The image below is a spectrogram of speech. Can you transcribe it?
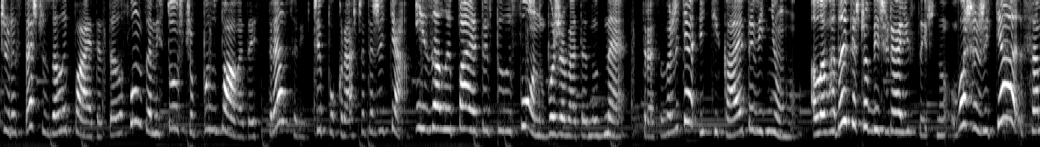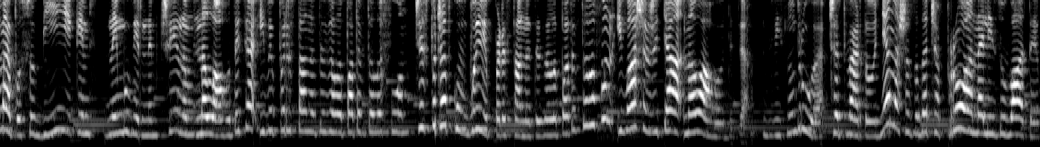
через те, що залипаєте в телефон, замість того, щоб позбавитись стресорів чи покращити життя. І залипаєте в телефон, бо живете нудне стресове життя і тікаєте від нього. Але вгадайте, що більш реалістично, ваше життя саме по собі якимсь неймовірним чином налагодиться, і ви перестанете залипати в телефон? Чи спочатку ви перестанете залипати в телефон, і ваше життя налагодиться? Звісно, друге. Четвертого дня наша задача проаналізувати,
